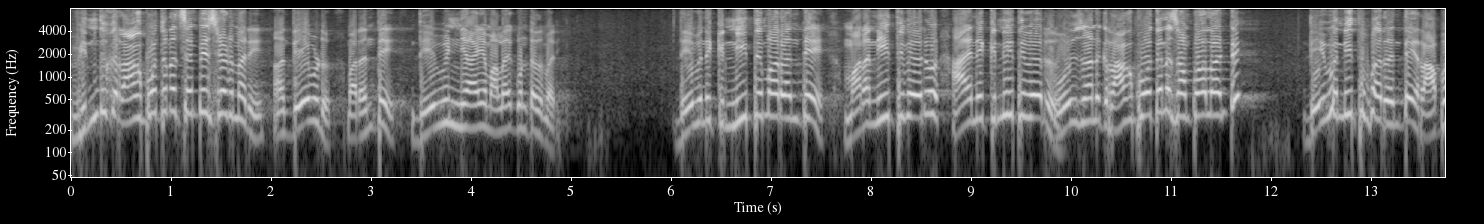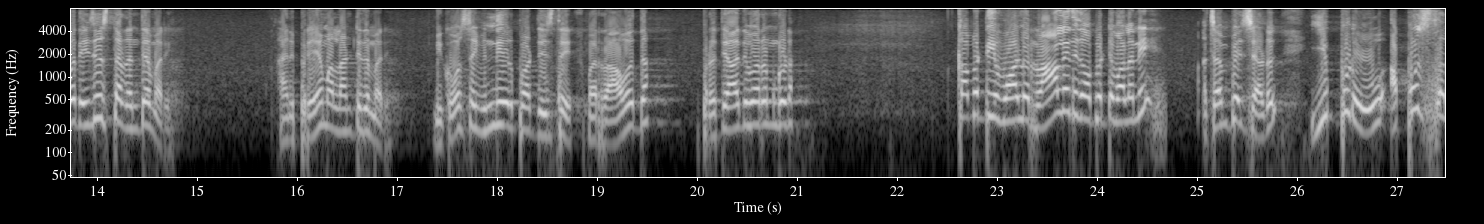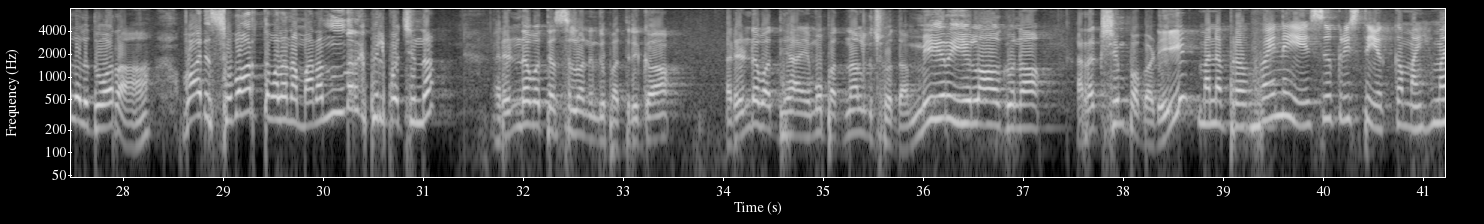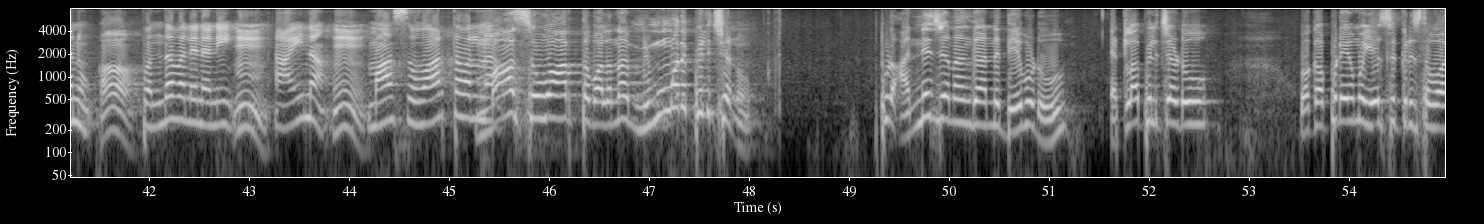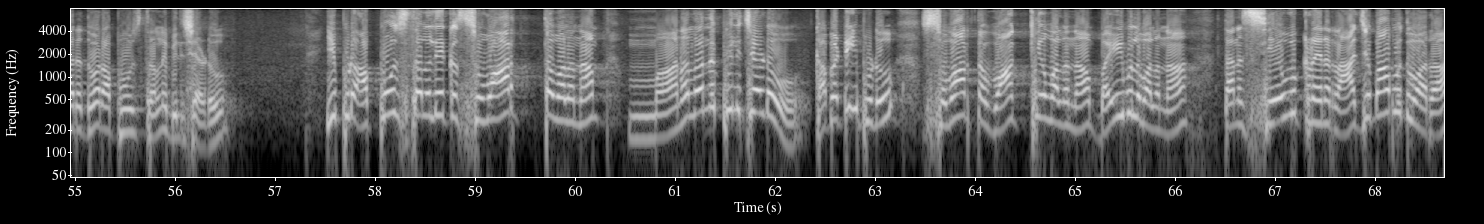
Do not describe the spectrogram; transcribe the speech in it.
విందుకు రాకపోతేనే చంపేశాడు మరి. ఆ దేవుడు మరంతే దేవుని న్యాయం అలాగే ఉంటుంది మరి. దేవునికి నీతి మరంతే. మన నీతి వేరు ఆయనకి నీతి వేరు. భోజనానికి రాకపోతేనే చంపాలంటే దేవుని నీతి మరి అంతే రాకపోతే ఏం చేస్తాడు అంతే మరి. ఆయన ప్రేమ అలాంటిది మరి. మీకోసం విందు ఏర్పాటు చేస్తే మరి రావద్దా? ప్రతి ఆదివారం కూడా. కాబట్టి వాళ్ళు రాలేదు కాబట్టి వాళ్ళని చంపేశాడు. ఇప్పుడు అపోస్తల ద్వారా వారి సువార్త వలన మనందరికి పిలుపు వచ్చిందా? రెండవ తెస్సలోనింది పత్రిక రెండవ అధ్యాయము పద్నాలుగు చూద్దాం. మీరు ఇలాగున రక్షింపబడి మన ప్రభువైన యేసుక్రీస్తు యొక్క మహిమను పొందవలెనని. ఆయన. మా సువార్త వలన మా సువార్త వలన మిమ్మల్ని పిలిచాను. ఇప్పుడు అన్య జనాంగాన్ని దేవుడు ఎట్లా పిలిచాడు? ఒకప్పుడేమో యేసుక్రీస్తు వారి ద్వారా అపోస్తలని పిలిచాడు. ఇప్పుడు అపోస్తల యొక్క సువార్త వలన మనలను పిలిచాడు. కాబట్టి ఇప్పుడు సువార్త వాక్యం వలన బైబిల్ వలన తన సేవకుడైన రాజబాబు ద్వారా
